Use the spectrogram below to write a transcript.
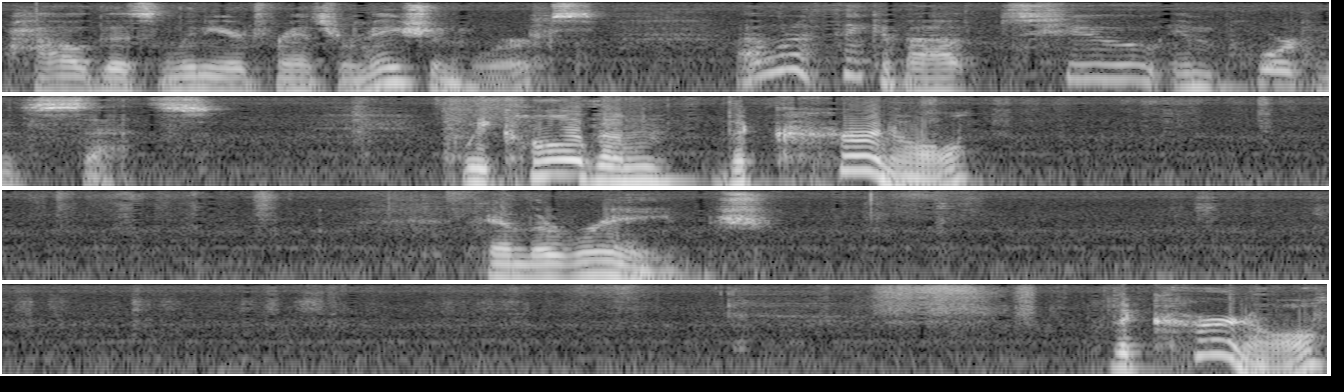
how this linear transformation works, I want to think about two important sets. We call them the kernel and the range. The kernel,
